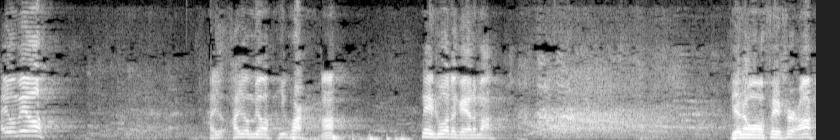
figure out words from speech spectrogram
还有没有？还有还有没有？一块儿啊？那桌子给了吗？别让我费事啊！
